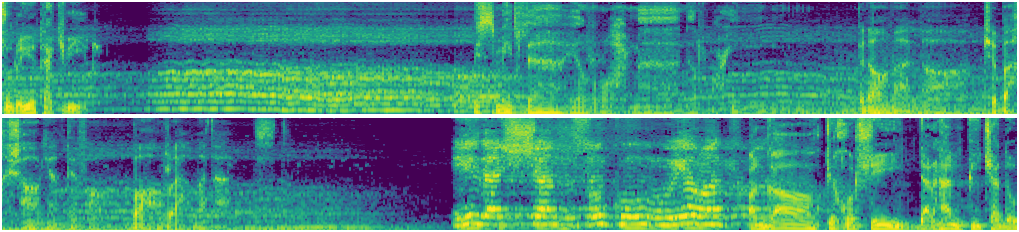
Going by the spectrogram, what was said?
سوره تکویر بسم الله الرحمن الرحیم. به نام الله که بخشاینده و با رحمت است. اذا الشمس كورت آنگاه که خورشید در هم پیچد و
